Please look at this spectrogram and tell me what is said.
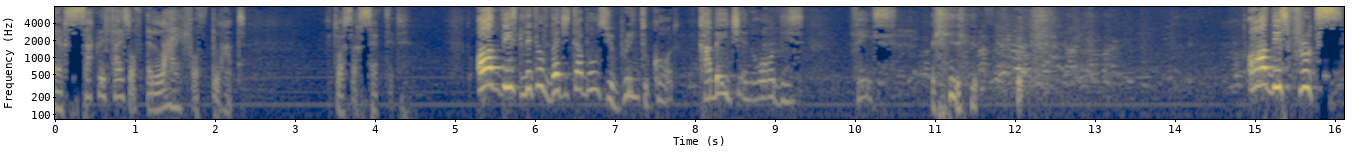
a sacrifice of a life of blood, it was accepted. All these little vegetables you bring to God, cabbage and all these things. all these fruits.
